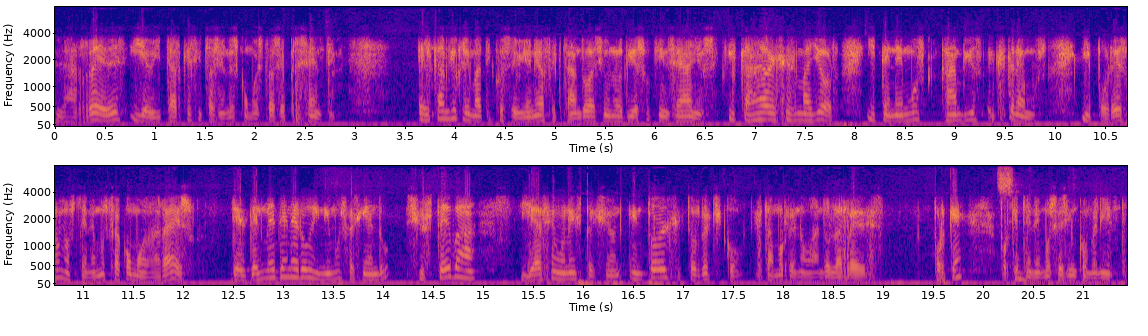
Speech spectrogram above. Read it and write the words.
las redes y evitar que situaciones como esta se presenten. El cambio climático se viene afectando hace unos 10 o 15 años y cada vez es mayor y tenemos cambios extremos y por eso nos tenemos que acomodar a eso. Desde el mes de enero vinimos haciendo, si usted va y hace una inspección en todo el sector del Chico, estamos renovando las redes. ¿Por qué? Porque tenemos ese inconveniente.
